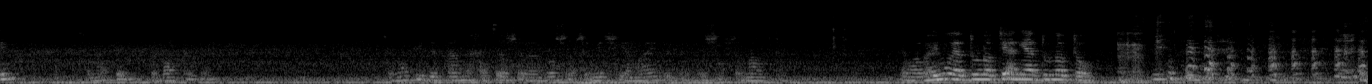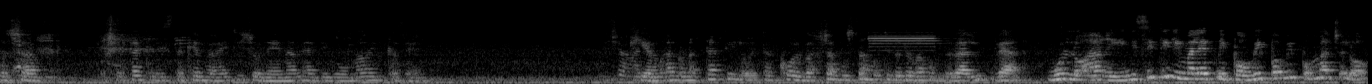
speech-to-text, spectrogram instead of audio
אם שמעתם דבר כזה? שמעתי את זה פעם בחצר של הבושר, שמישהי אמרה את זה, והבושר שמע אותה. הוא אמר לו, אם הוא ידון אותי, אני אדון אותו. אז עכשיו, כשאתה להסתכל וראיתי שהוא נהנה מהדיבור, מה הוא התכוון? כי היא אמרה לו, נתתי לו את הכל, ועכשיו הוא שם אותי בדבר הזה, ומול לא ארי, ניסיתי להימלט מפה, מפה, מפה, מה שלא,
